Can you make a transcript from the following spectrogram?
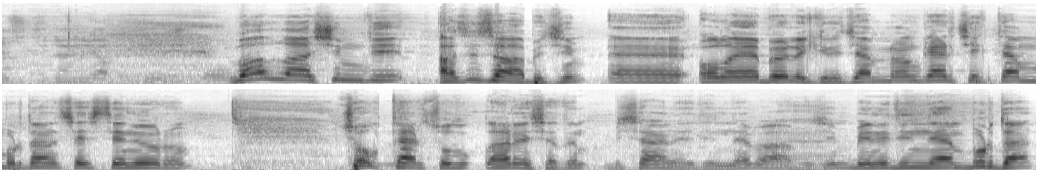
eskiden yaptığı işte o Vallahi şimdi Aziz abicim e, olaya böyle gireceğim. Ben gerçekten buradan sesleniyorum. Çok ters oluklar yaşadım. Bir saniye dinle be abicim. Beni dinleyen buradan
